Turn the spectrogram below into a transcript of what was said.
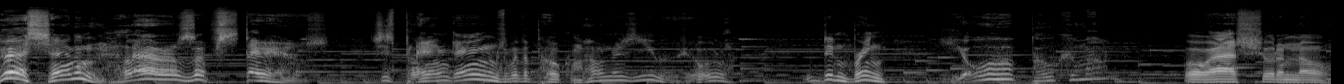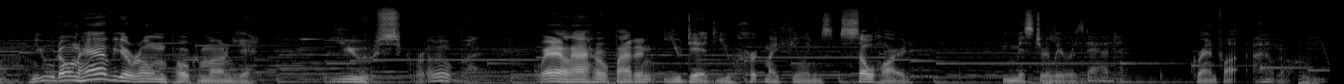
Yes, Shannon. Lyra's upstairs. She's playing games with the Pokemon as usual. You didn't bring your Pokemon? Oh, I should have known. You don't have your own Pokemon yet. You scrub. Well, I hope I didn't. You did. You hurt my feelings so hard. Mr. Lyra's dad. Grandfather. I don't know who you.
